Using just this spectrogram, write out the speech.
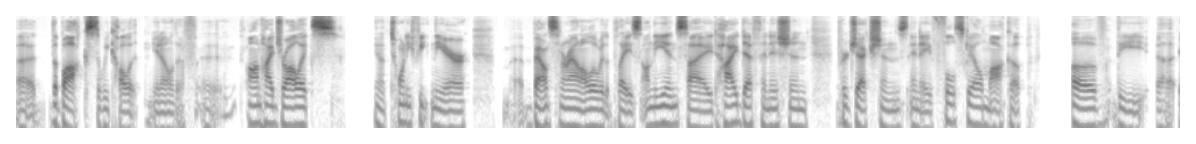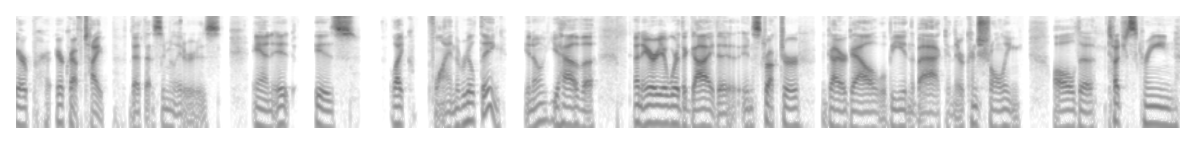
uh, the box, we call it, you know, the uh, on hydraulics, you know, 20 feet in the air, uh, bouncing around all over the place. On the inside, high definition projections in a full scale mock up of the uh, air, aircraft type that that simulator is. And it is like flying the real thing. You know, you have a an area where the guy, the instructor, guy or gal will be in the back and they're controlling all the touch screen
